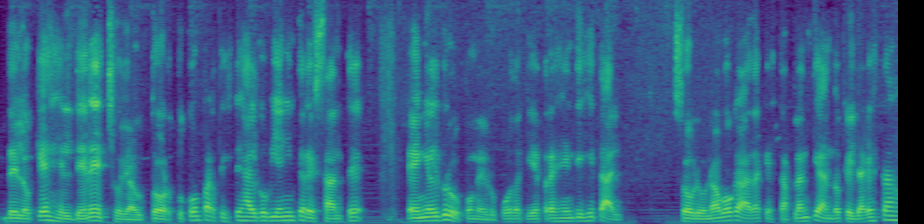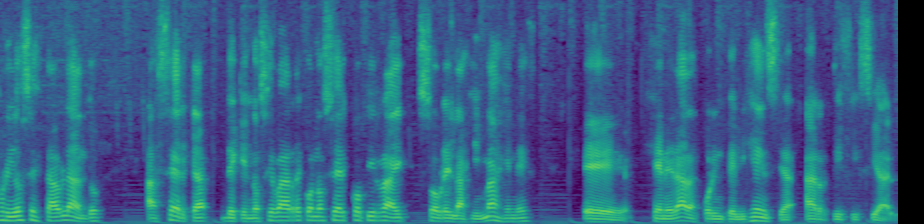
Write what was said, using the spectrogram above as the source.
de lo que es el derecho de autor. Tú compartiste algo bien interesante en el grupo, en el grupo de aquí de 3 en Digital, sobre una abogada que está planteando que ya que Estados Unidos se está hablando acerca de que no se va a reconocer copyright sobre las imágenes eh, generadas por inteligencia artificial.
